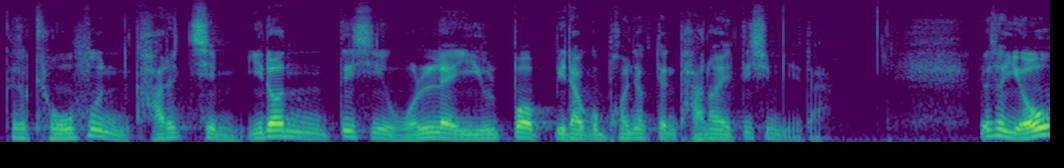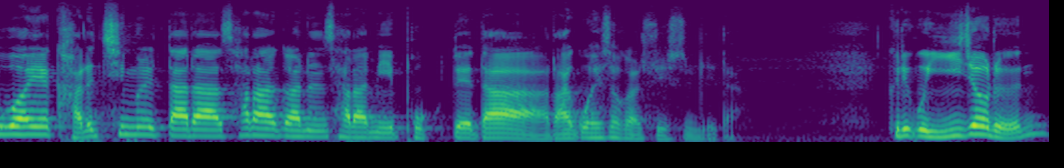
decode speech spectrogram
그래서 교훈, 가르침 이런 뜻이 원래 이 율법이라고 번역된 단어의 뜻입니다. 그래서 여호와의 가르침을 따라 살아가는 사람이 복되다라고 해석할 수 있습니다. 그리고 2절은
